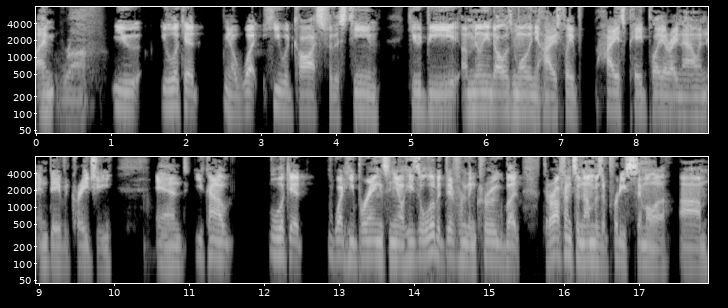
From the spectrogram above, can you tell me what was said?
I'm rough. You you look at you know what he would cost for this team. He would be a million dollars more than your highest play, highest paid player right now, and, and David Krejci. And you kind of look at what he brings, and you know he's a little bit different than Krug, but their offensive numbers are pretty similar. Um,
